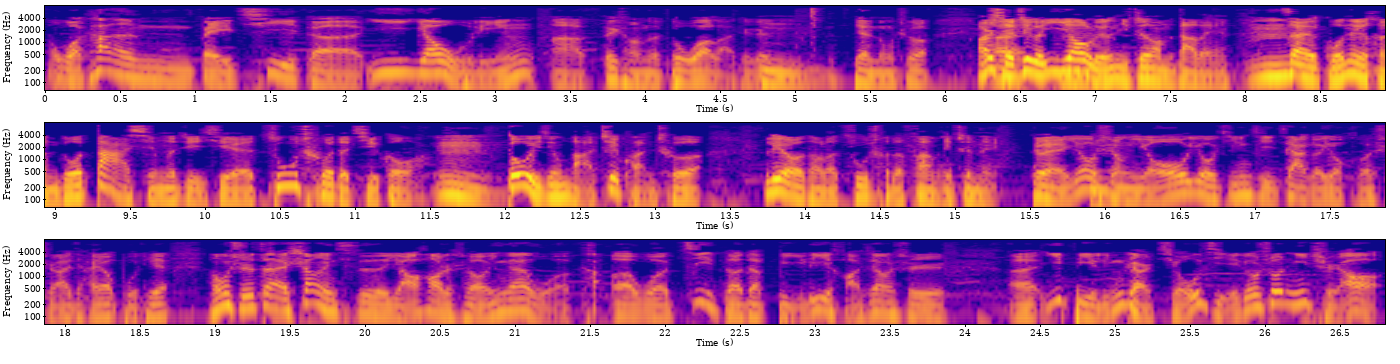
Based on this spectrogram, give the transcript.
我看北汽的一幺五零啊，非常的多了，这个电动车。而且这个一幺五零，你知道吗，大伟？在国内很多大型的这些租车的机构啊，嗯，都已经把这款车。列入到了租车的范围之内，对，又省油又经济，价格又合适，而且还有补贴。同时，在上一次摇号的时候，应该我看呃，我记得的比例好像是呃一比零点九几，也就是说，你只要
